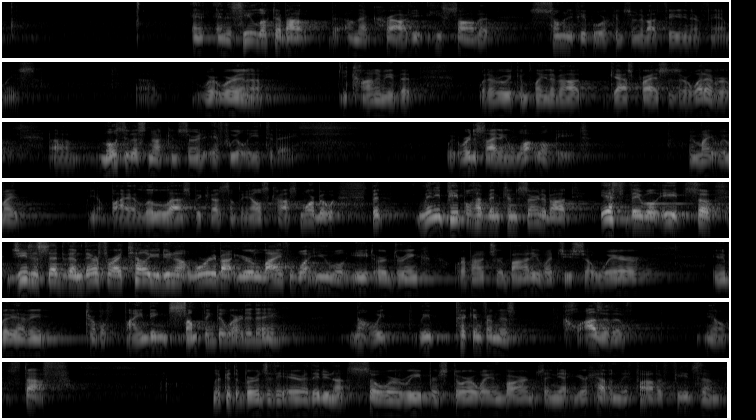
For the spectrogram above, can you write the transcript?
and, and, as he looked about on that crowd, he, he saw that so many people were concerned about feeding their families. Uh, we're, we're in an economy that, whatever we complain about, gas prices or whatever, uh, most of us are not concerned if we'll eat today. We're deciding what we'll eat. We might, we might you know, buy a little less because something else costs more, but, but many people have been concerned about if they will eat. So Jesus said to them, Therefore I tell you, do not worry about your life, what you will eat or drink, or about your body, what you shall wear. Anybody have any trouble finding something to wear today? No, we we picking from this closet of you know stuff. Look at the birds of the air. They do not sow or reap or store away in barns, and yet your heavenly Father feeds them.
